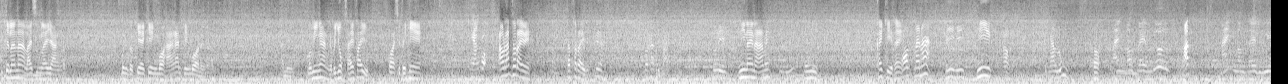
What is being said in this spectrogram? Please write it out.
พิจารณาหลายสิ่งหลายอย่างครับเบิ่งตัวแกเก่งบ่หางานเก่งบ่หน่อยนะครับันนี้มันมีงานกับไปยกสายไฟอีกเพราะว่าสิไปเฮยังก็เอารับเท่าไหร่ไหมรับเท่าไหร่เนี่ยเนี่ห้าสิบบาทตัวนี้นี่นายหนาไหมไม่มีใครเกียรติให้อ๋อในหน้ามีมีมีอีกเอาเงานลุงเอา นายเงาเตยเด้อฮะ นายเงาเตยลุย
